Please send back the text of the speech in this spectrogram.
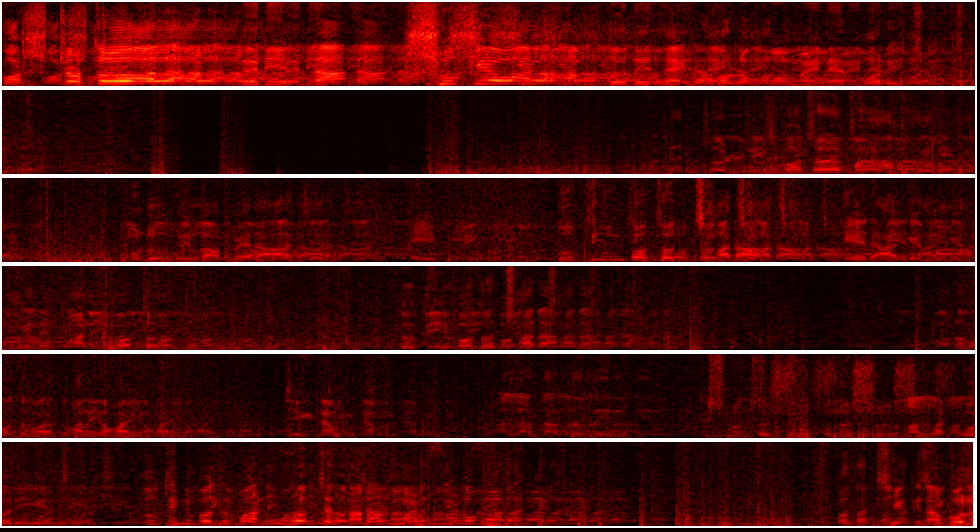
কষ্ট তো আলহামদুলিল্লাহ, সুখেও আলহামদুলিল্লাহ, এটা হলো মোমেনের পরিচয়। দু তিন বছর পানি হচ্ছে, তার মার্জি মোবারক কথা ঠিক না ভুল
